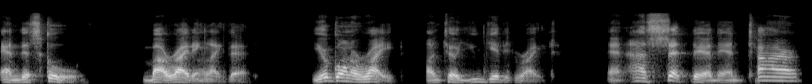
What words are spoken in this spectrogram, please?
and this school by writing like that. You're going to write until you get it right. And I sat there the entire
